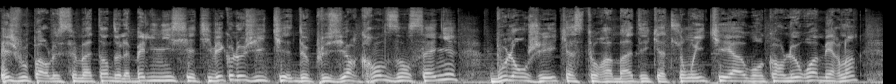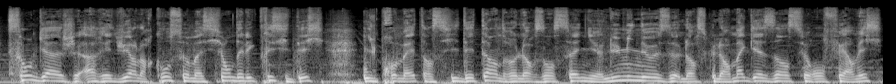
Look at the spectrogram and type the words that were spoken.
Et je vous parle ce matin de la belle initiative écologique de plusieurs grandes enseignes. Boulanger, Castorama, Decathlon, Ikea ou encore Leroy Merlin s'engagent à réduire leur consommation d'électricité. Ils promettent ainsi d'éteindre leurs enseignes lumineuses lorsque leurs magasins seront fermés.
